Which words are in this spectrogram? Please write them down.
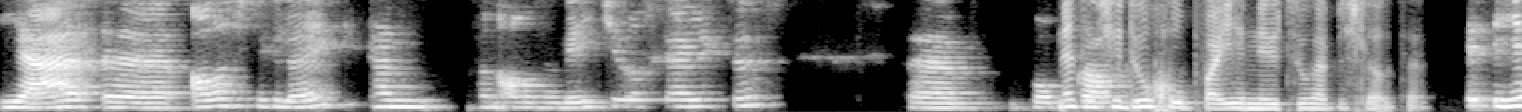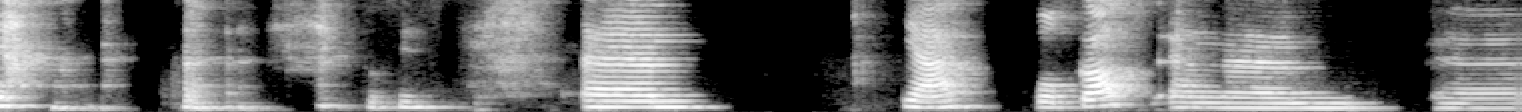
Ja, uh, alles tegelijk en van alles een beetje waarschijnlijk dus. Uh, Net als je doelgroep waar je nu toe hebt besloten. Ja, precies. Um, ja, podcast en um, uh,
